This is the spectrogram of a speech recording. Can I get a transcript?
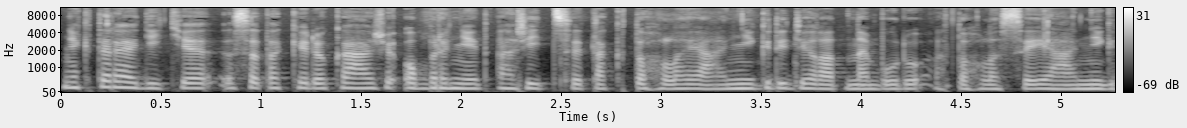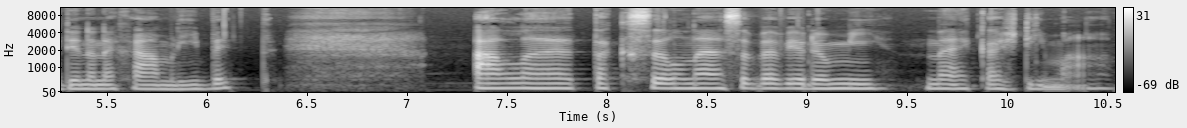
Některé dítě se taky dokáže obrnit a říct si, tak tohle já nikdy dělat nebudu a tohle si já nikdy nenechám líbit. Ale tak silné sebevědomí ne každý má.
